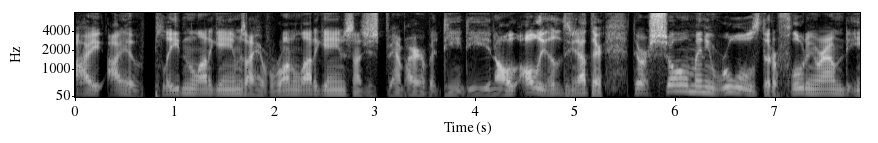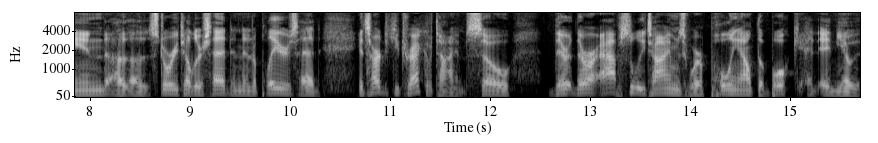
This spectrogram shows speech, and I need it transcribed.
I, I have played in a lot of games. I have run a lot of games, not just Vampire, but D and D and all, all these other things out there. There are so many rules that are floating around in a, a storyteller's head and in a player's head. It's hard to keep track of times. So there there are absolutely times where pulling out the book and, and you know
